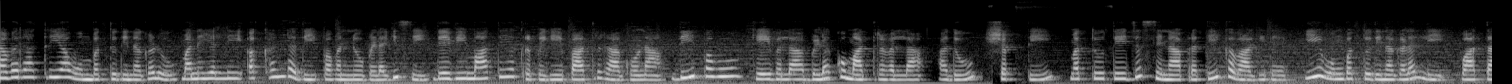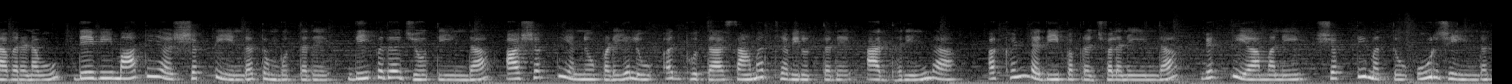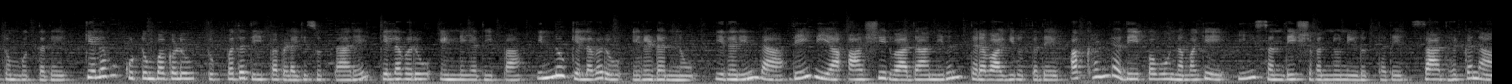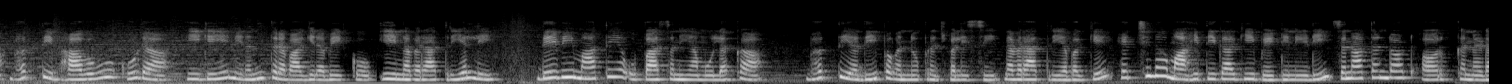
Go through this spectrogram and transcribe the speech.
ನವರಾತ್ರಿಯ ಒಂಬತ್ತು ದಿನಗಳು ಮನೆಯಲ್ಲಿ ಅಖಂಡ ದೀಪವನ್ನು ಬೆಳಗಿಸಿ ದೇವಿ ಮಾತೆಯ ಕೃಪೆಗೆ ಪಾತ್ರರಾಗೋಣ. ದೀಪವು ಕೇವಲ ಬೆಳಕು ಮಾತ್ರವಲ್ಲ, ಅದು ಶಕ್ತಿ ಮತ್ತು ತೇಜಸ್ಸಿನ ಪ್ರತೀಕವಾಗಿದೆ. ಈ ಒಂಬತ್ತು ದಿನಗಳಲ್ಲಿ ವಾತಾವರಣವು ದೇವಿ ಮಾತೆಯ ಶಕ್ತಿಯಿಂದ ತುಂಬುತ್ತದೆ. ದೀಪದ ಜ್ಯೋತಿಯಿಂದ ಆ ಶಕ್ತಿಯನ್ನು ಪಡೆಯಲು ಅದ್ಭುತ ಸಾಮರ್ಥ್ಯವಿರುತ್ತದೆ. ಆದ್ದರಿಂದ ಅಖಂಡ ದೀಪ ಪ್ರಜ್ವಲನೆಯಿಂದ ವ್ಯಕ್ತಿಯ ಮನೆ ಶಕ್ತಿ ಮತ್ತು ಊರ್ಜೆಯಿಂದ ತುಂಬುತ್ತದೆ. ಕೆಲವು ಕುಟುಂಬಗಳು ತುಪ್ಪದ ದೀಪ ಬೆಳಗಿಸುತ್ತಾರೆ, ಕೆಲವರು ಎಣ್ಣೆಯ ದೀಪ, ಇನ್ನು ಕೆಲವರು ಎರಡನ್ನು. ಇದರಿಂದ ದೇವಿಯ ಆಶೀರ್ವಾದ ನಿರಂತರವಾಗಿರುತ್ತದೆ. ಅಖಂಡ ದೀಪವು ನಮಗೆ ಈ ಸಂದೇಶವನ್ನು ನೀಡುತ್ತದೆ. ಸಾಧಕನ ಭಕ್ತಿ ಭಾವವೂ ಕೂಡ ಹೀಗೆಯೇ ನಿರಂತರವಾಗಿರಬೇಕು. ಈ ನವರಾತ್ರಿಯಲ್ಲಿ ದೇವಿ ಮಾತೆಯ ಉಪಾಸನೆಯ ಮೂಲಕ ಭಕ್ತಿಯ ದೀಪವನ್ನು ಪ್ರಜ್ವಲಿಸಿ ನವರಾತ್ರಿಯ ಬಗ್ಗೆ ಹೆಚ್ಚಿನ ಮಾಹಿತಿಗಾಗಿ ಭೇಟಿ ನೀಡಿ ಸನಾತನ್ ಡಾಟ್ ಆರ್ಗ್ ಕನ್ನಡ.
